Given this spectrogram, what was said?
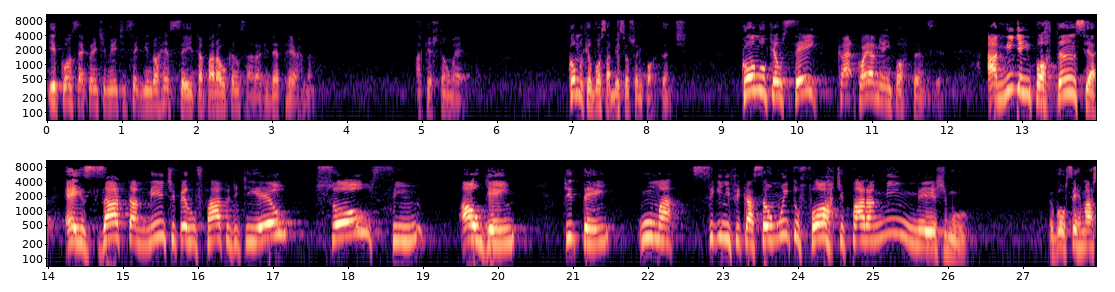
e, consequentemente, seguindo a receita para alcançar a vida eterna. A questão é: como que eu vou saber se eu sou importante? Como que eu sei qual é a minha importância? A minha importância é exatamente pelo fato de que eu sou sim alguém que tem uma significação muito forte para mim mesmo. Eu vou ser mais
